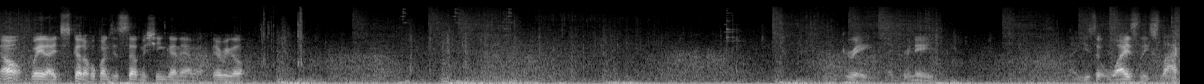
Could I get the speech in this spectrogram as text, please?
Oh, wait, I just got a whole bunch of submachine gun ammo. There we go. Great, a grenade. Use it wisely, Slack.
